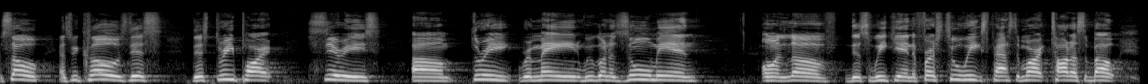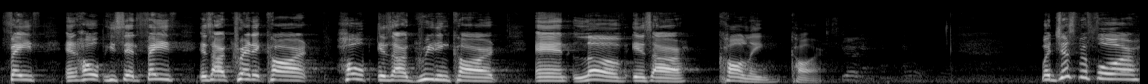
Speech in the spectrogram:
So, as we close this, this three part series, um, three remain, we're going to zoom in on love this weekend. The first two weeks, Pastor Mark taught us about faith and hope. He said, faith is our credit card, hope is our greeting card, and love is our calling card. But just before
